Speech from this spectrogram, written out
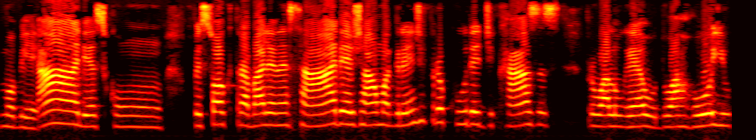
imobiliárias, com o pessoal que trabalha nessa área, já há uma grande procura de casas para o aluguel do arroio.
